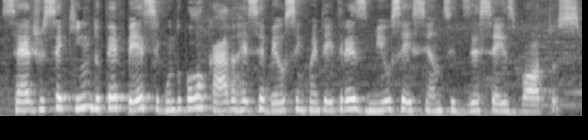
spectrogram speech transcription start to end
Sérgio Sequim, do PP, segundo colocado, recebeu 53.616 votos.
